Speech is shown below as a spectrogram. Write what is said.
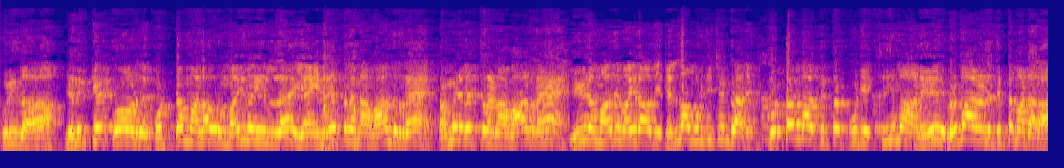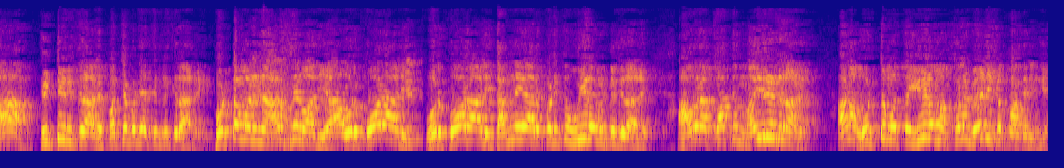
புரியுதா? எனக்கே கோவம் வருது. கொட்டமாலாம் ஒரு மயிரம் இல்ல. என் நேரத்துல நான் வாழ்றேன் தமிழகத்துல நான் வாழ்றேன். ஈழ மாதிரி மயிலாவது எல்லாம் முடிச்சுட்டாரு கொட்டமா திட்டக்கூடிய சீமானு பிரபாகரன் திட்ட மாட்டாரா திட்டி இருக்கிறாரு பச்சை பச்சை திட்டிருக்காரு கொட்டமன் அரசியல்வாதியா? ஒரு போராளி. ஒரு போராளி தன்னை அர்ப்பணித்து உயிரை விட்டுக்கிறாரு. அவரை பார்த்து மயிரிடுறாரு. ஆனா ஒட்டுமொத்த ஈழ மக்களும் வேடிக்கை பாக்குறீங்க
